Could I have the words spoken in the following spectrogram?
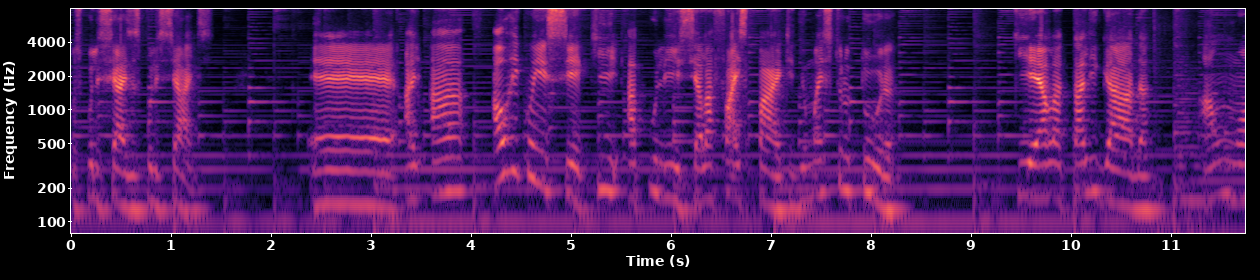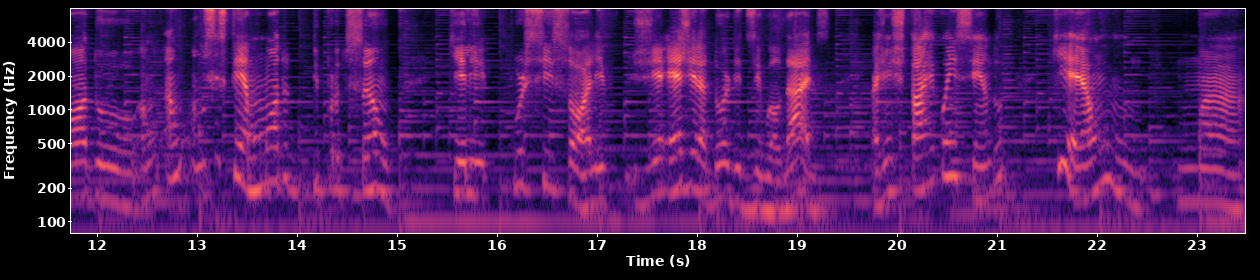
os policiais e as policiais? É, a, a, ao reconhecer que a polícia ela faz parte de uma estrutura que ela está ligada a um modo, a um, a um, sistema, um modo de produção que ele, por si só, ele é gerador de desigualdades, a gente está reconhecendo que é um, uma,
